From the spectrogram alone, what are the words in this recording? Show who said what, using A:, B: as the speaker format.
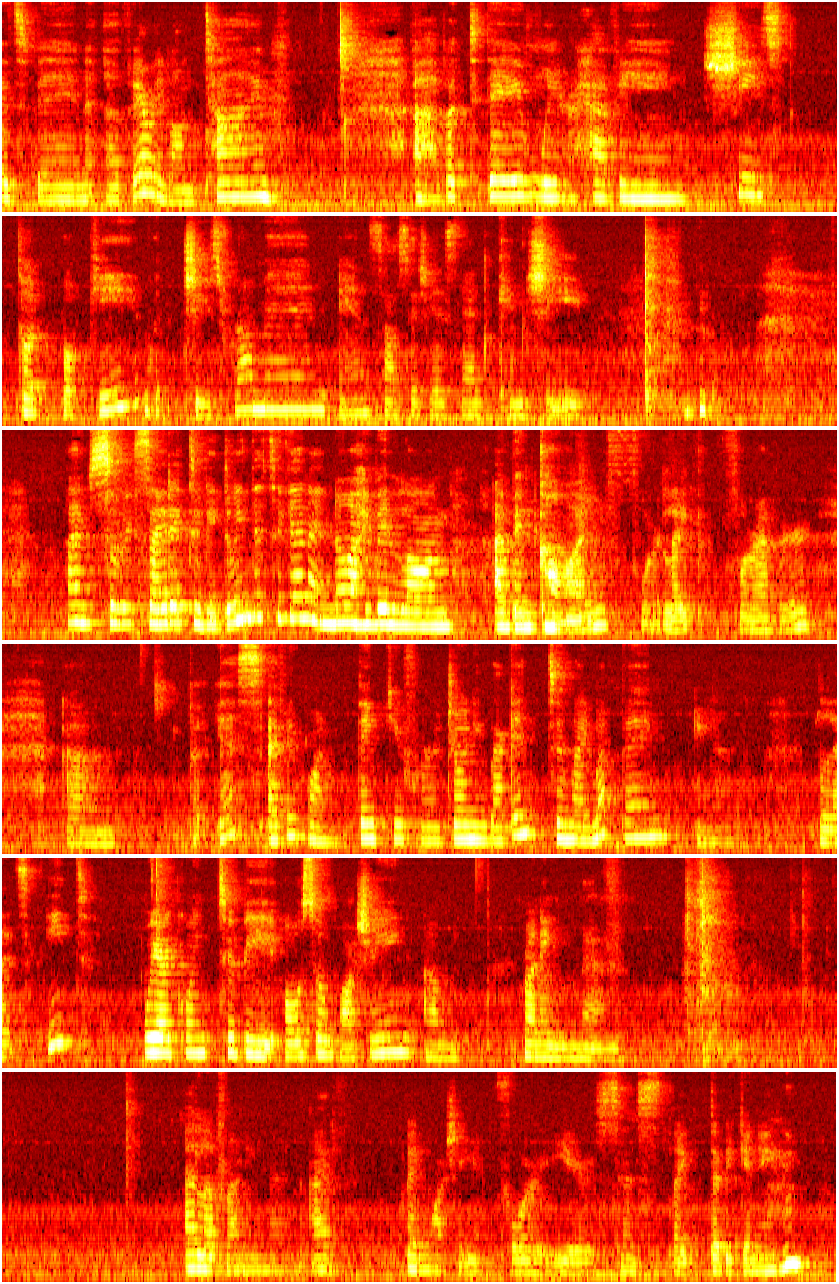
A: it's been a very long time. Uh, but today we're having cheese tteokbokki with cheese ramen and sausages and kimchi. I'm so excited to be doing this again. I know I've been long, I've been gone for like forever. Um, but yes, everyone, thank you for joining back into my mukbang and let's eat. We are going to be also watching um, Running Man. I love Running Man. I've been watching it for years since like the beginning.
